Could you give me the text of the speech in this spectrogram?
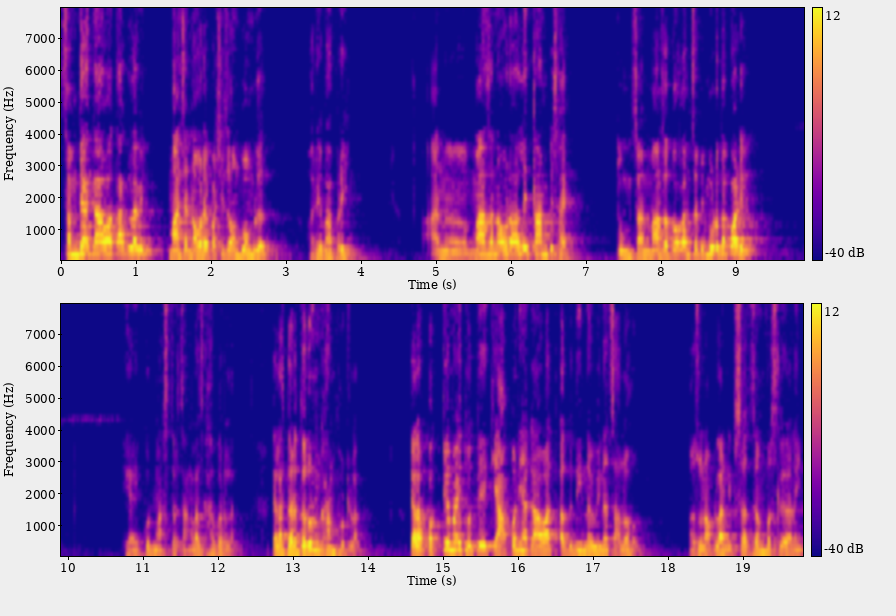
समध्या गावात आग लावील माझ्या नवऱ्यापाशी जाऊन बोंबलल. अरे बापरे. आणि माझा नवरा लई तांबीस आहे. तुमचा आणि माझा दोघांचा बी मुडदा पाडील. हे ऐकून मास्तर चांगलाच घाबरला. त्याला दरदरून घाम फुटला. त्याला पक्के माहीत होते की आपण या गावात अगदी नवीनच आलो आहोत. अजून आपला नीटसा जम बसलेला नाही.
